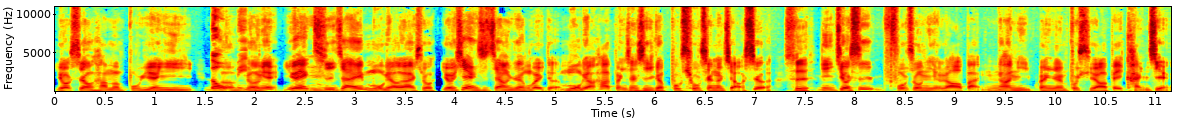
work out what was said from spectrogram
有时候他们不愿意露面，露面，因为其实，在幕僚来说，有一些人是这样认为的：幕僚他本身是一个不出声的角色，是你就是辅助你的老板，那你本人不需要被看见。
